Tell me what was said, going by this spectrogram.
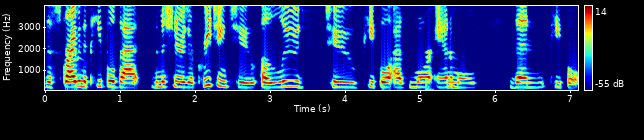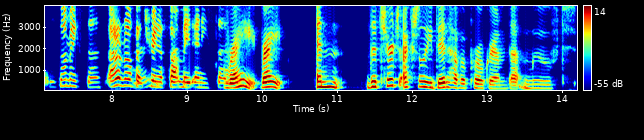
describing the people that the missionaries are preaching to alludes to people as more animals than people. Does that make sense? I don't know if that train of thought made any sense. Right, right. And the church actually did have a program that moved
